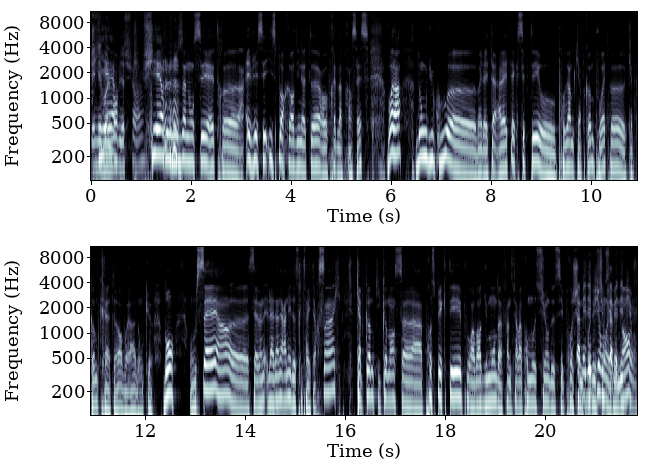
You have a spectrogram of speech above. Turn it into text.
fier bien sûr. hein. fier de nous annoncer être euh, un FGC e-sport coordinateur aux frais de la princesse. Voilà. Donc du coup, euh, bah, elle, a été, elle a été acceptée au programme Capcom pour être euh, Capcom Creator. Voilà. Donc euh, bon, on le sait, hein, euh, c'est la dernière année de Street Fighter V. Capcom qui commence à prospecter pour avoir du monde afin de faire la promotion de ses prochaines productions pions, et ça met des événements. pions.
